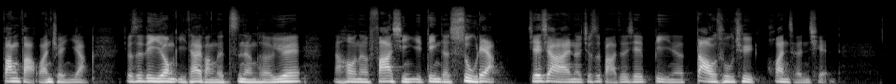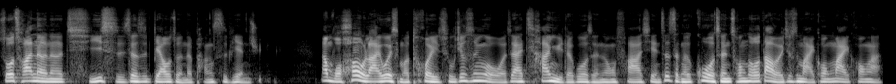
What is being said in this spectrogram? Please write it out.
方法完全一样，就是利用以太坊的智能合约，然后呢发行一定的数量，接下来呢就是把这些币呢倒出去换成钱。说穿了呢，其实这是标准的庞氏骗局。那我后来为什么退出？就是因为我在参与的过程中发现，这整个过程从头到尾就是买空卖空啊，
